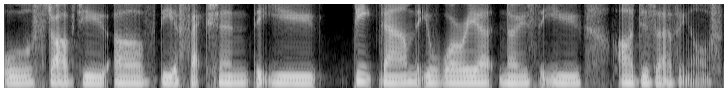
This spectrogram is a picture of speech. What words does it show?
or starved you of the affection that you deep down that your warrior knows that you are deserving of.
